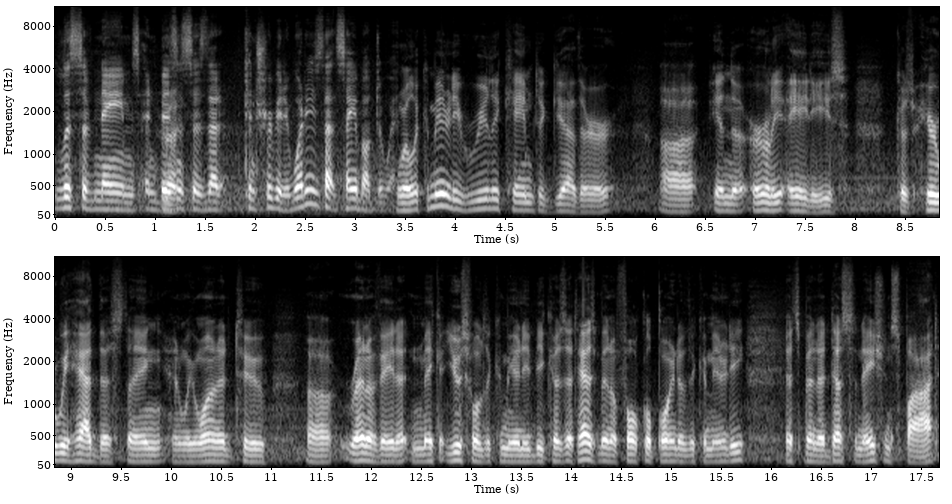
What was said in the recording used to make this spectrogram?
lists of names and businesses that contributed. What does that say about DeWitt? Well, the community really came together uh, in the early 80s because here we had this thing and we wanted to uh, renovate it and make it useful to the community because it has been a focal point of the community. It's been a destination spot.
